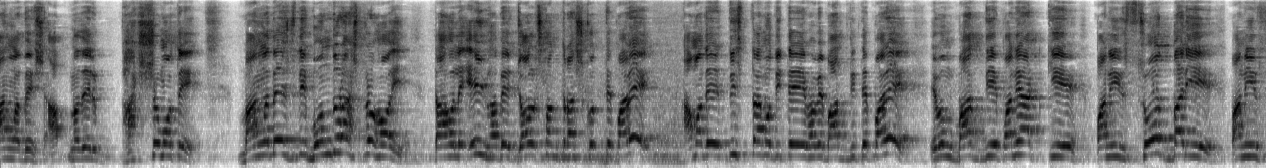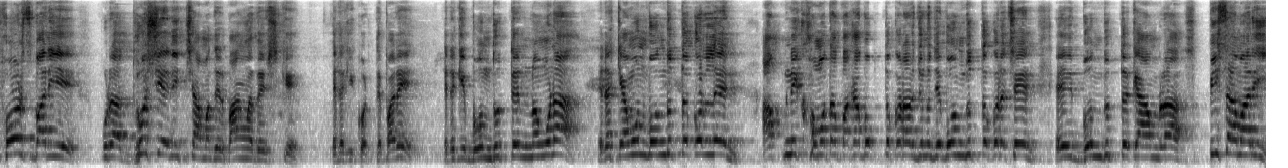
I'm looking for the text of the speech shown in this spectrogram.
বাংলাদেশ। আপনাদের ভাষ্য মতে, বাংলাদেশ যদি বন্ধু রাষ্ট্র হয়, তাহলে এইভাবে জল সন্ত্রাস করতে পারে? আমাদের তিস্তা নদীতে এভাবে বাদ দিতে পারে এবং বাদ দিয়ে পানি আটকিয়ে, পানির স্রোত বাড়িয়ে, পানির ফোর্স বাড়িয়ে পুরা ধসিয়ে দিচ্ছে আমাদের বাংলাদেশকে। এটা কি করতে পারে? এটা কি বন্ধুত্বের নমুনা? এটা কেমন বন্ধুত্ব করলেন? আপনি ক্ষমতা পাকাপোক্ত করার জন্য যে বন্ধুত্ব করেছেন, এই বন্ধুত্বকে আমরা পিসা মারি।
